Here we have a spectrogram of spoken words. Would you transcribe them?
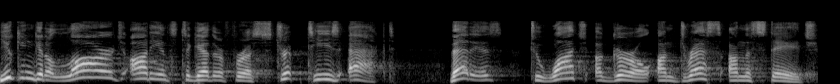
You can get a large audience together for a striptease act. That is, to watch a girl undress on the stage.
